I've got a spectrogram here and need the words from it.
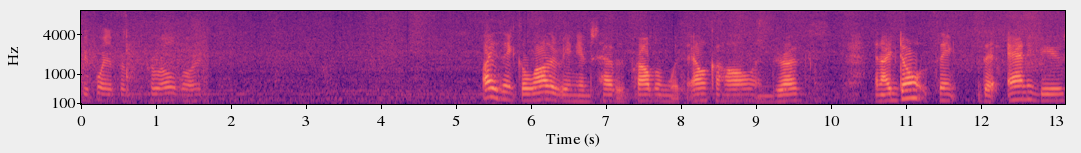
before the parole board. I think a lot of Indians have a problem with alcohol and drugs, and I don't think that antabuse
